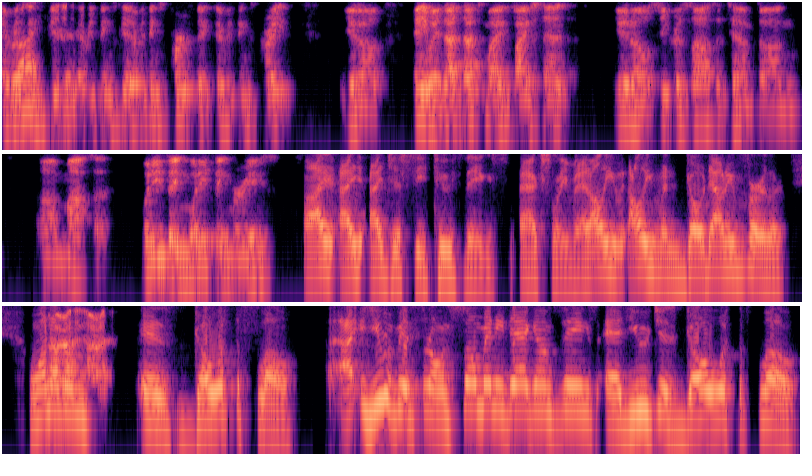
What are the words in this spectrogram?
Everything's Right. good. Everything's good. Everything's perfect. Everything's great. You know. Anyway, that that's my five cent, you know, secret sauce attempt on um, masa. What do you think? What do you think, Maurice? I, I I just see two things actually, man. I'll even I'll even go down even further. One All of right, them right. is go with the flow. I, you have been throwing so many daggum things, and you just go with the flow.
